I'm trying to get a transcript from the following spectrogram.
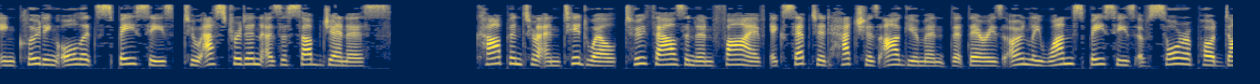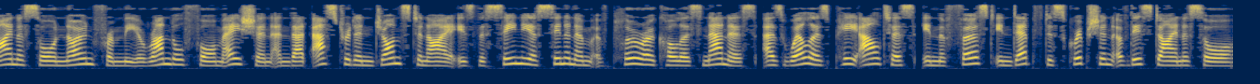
including all its species, to Astrodon as a subgenus. Carpenter and Tidwell 2005 accepted Hatcher's argument that there is only one species of sauropod dinosaur known from the Arundel Formation and that Astrodon johnstoni is the senior synonym of Pleurocoelus nanus as well as P. altus in the first in-depth description of this dinosaur.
